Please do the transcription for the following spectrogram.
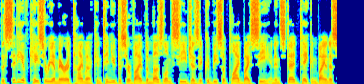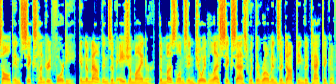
The city of Caesarea Maritima continued to survive the Muslim siege as it could be supplied by sea and instead taken by an assault in 640. In the mountains of Asia Minor, the Muslims enjoyed less success with the Romans adopting the tactic of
